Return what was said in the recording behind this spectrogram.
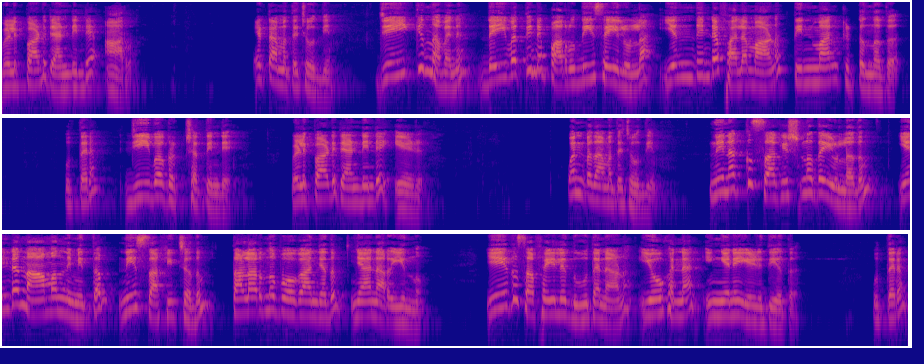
വെളിപ്പാട് രണ്ടിന്റെ ആറ്. എട്ടാമത്തെ ചോദ്യം. ജയിക്കുന്നവന് ദൈവത്തിന്റെ പറുദീസയിലുള്ള എന്തിന്റെ ഫലമാണ് തിന്മാൻ കിട്ടുന്നത്? ഉത്തരം ജീവവൃക്ഷത്തിന്റെ. വെളിപ്പാട് രണ്ടിന്റെ ഏഴ്. ഒൻപതാമത്തെ ചോദ്യം. നിനക്ക് സഹിഷ്ണുതയുള്ളതും എന്റെ നാമം നിമിത്തം നീ സഹിച്ചതും തളർന്നു പോകാഞ്ഞതും ഞാൻ അറിയുന്നു. ഏത് സഭയിലെ ദൂതനാണ് യോഹന്നാൻ ഇങ്ങനെ എഴുതിയത്? ഉത്തരം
